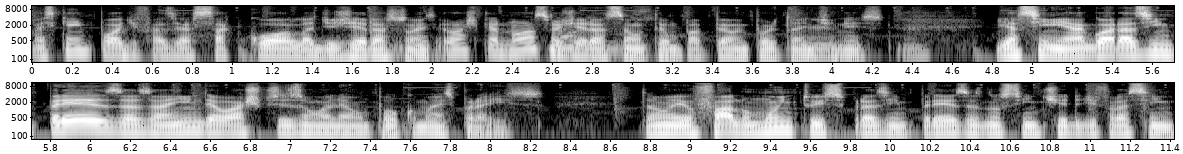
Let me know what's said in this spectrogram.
Mas quem pode fazer essa cola de gerações? Eu acho que a nossa geração tem um papel importante É, nisso. E assim, agora as empresas ainda eu acho que precisam olhar um pouco mais para isso. Então eu falo muito isso para as empresas no sentido de falar assim,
